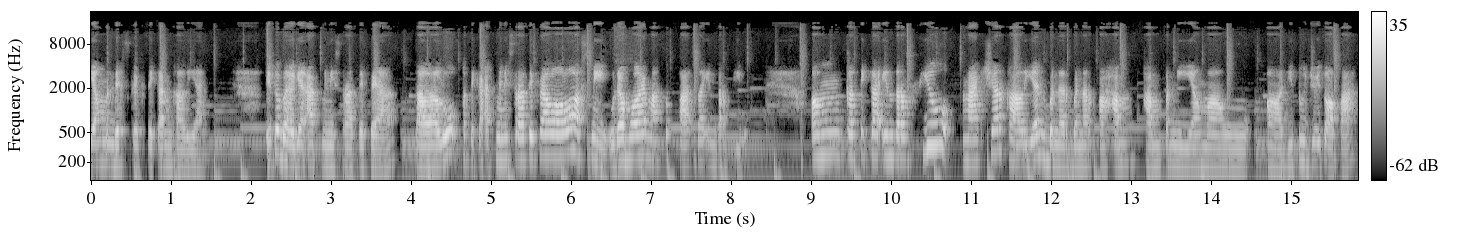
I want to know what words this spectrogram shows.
yang mendeskripsikan kalian. Itu bagian administratif ya. Lalu ketika administratifnya lolos nih, udah mulai masuk fase interview. Um, ketika interview make sure kalian benar-benar paham company yang mau uh, dituju itu apa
